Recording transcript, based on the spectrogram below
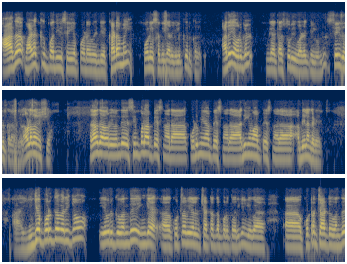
அதை வழக்கு பதிவு செய்யப்பட வேண்டிய கடமை போலீஸ் அதிகாரிகளுக்கு இருக்கிறது. அதை அவர்கள் இங்கே கஸ்தூரி வழக்கில் வந்து செய்திருக்கிறார்கள். அவ்வளோதான் விஷயம். அதாவது அவர் வந்து சிம்பிளாக பேசினாரா கொடுமையாக பேசினாரா அதிகமாக பேசினாரா அப்படிலாம் கிடையாது. இங்கே பொறுத்த வரைக்கும் இவருக்கு வந்து இங்கே குற்றவியல் சட்டத்தை பொறுத்த வரைக்கும் இங்கே குற்றச்சாட்டு வந்து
